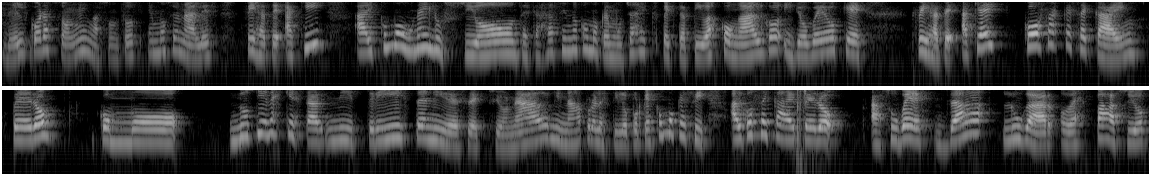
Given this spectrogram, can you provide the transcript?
del corazón, en asuntos emocionales, fíjate, aquí hay como una ilusión, te estás haciendo como que muchas expectativas con algo y yo veo que, fíjate, aquí hay cosas que se caen, pero como no tienes que estar ni triste, ni decepcionado, ni nada por el estilo, porque es como que sí, algo se cae, pero a su vez da lugar o da espacio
